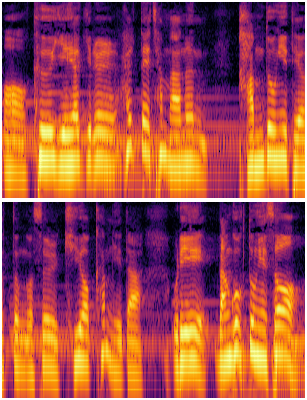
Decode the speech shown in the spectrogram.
어, 그 이야기를 할 때 참 많은 감동이 되었던 것을 기억합니다. 우리 남곡동에서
